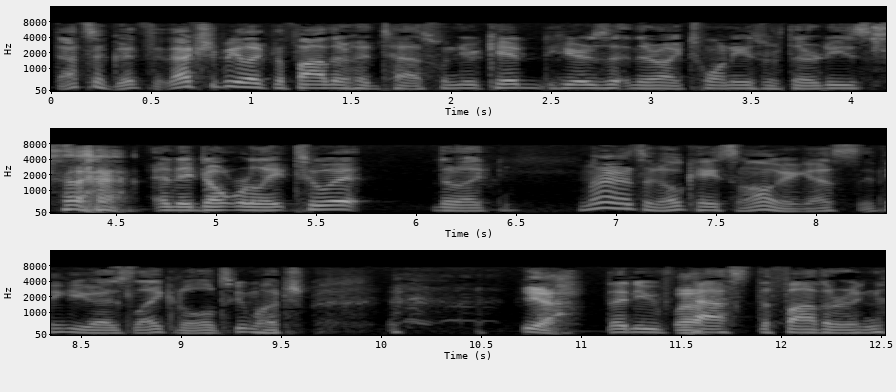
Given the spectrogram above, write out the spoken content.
that's a good thing. That should be like the fatherhood test. When your kid hears it in their like 20s or 30s and they don't relate to it, they're like, no, it's an okay song, I guess. I think you guys like it a little too much. yeah, Then you've Well- passed the fathering.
